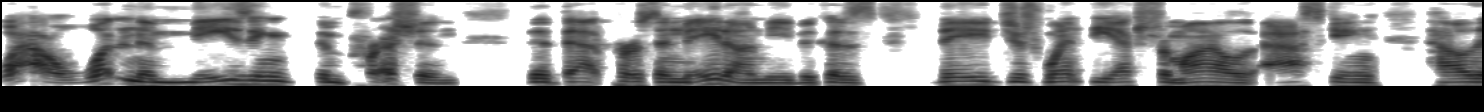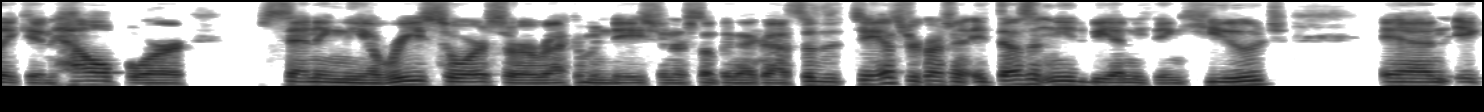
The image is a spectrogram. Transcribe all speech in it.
wow what an amazing impression that that person made on me because they just went the extra mile of asking how they can help or sending me a resource or a recommendation or something like that. So to answer your question it doesn't need to be anything huge and it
